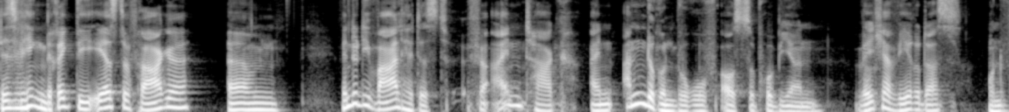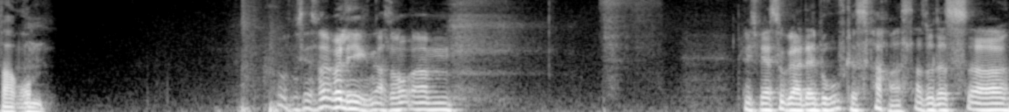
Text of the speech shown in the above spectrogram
Deswegen direkt die erste Frage. Ähm, wenn du die Wahl hättest, für einen Tag einen anderen Beruf auszuprobieren, welcher wäre das und warum? Ich muss jetzt mal überlegen. Also, ähm, vielleicht wäre es sogar der Beruf des Pfarrers. Also, dass äh,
